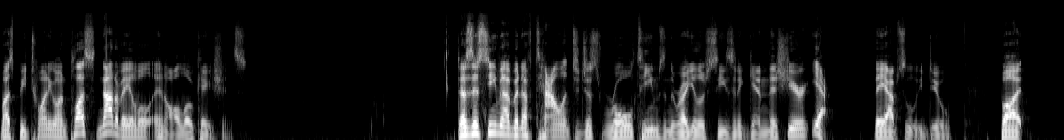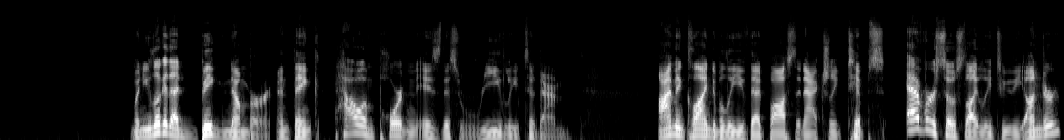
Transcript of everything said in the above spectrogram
Must be 21 plus, not available in all locations. Does this team have enough talent to just roll teams in the regular season again this year? Yeah, they absolutely do. But when you look at that big number and think, how important is this really to them? I'm inclined to believe that Boston actually tips ever so slightly to the under.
